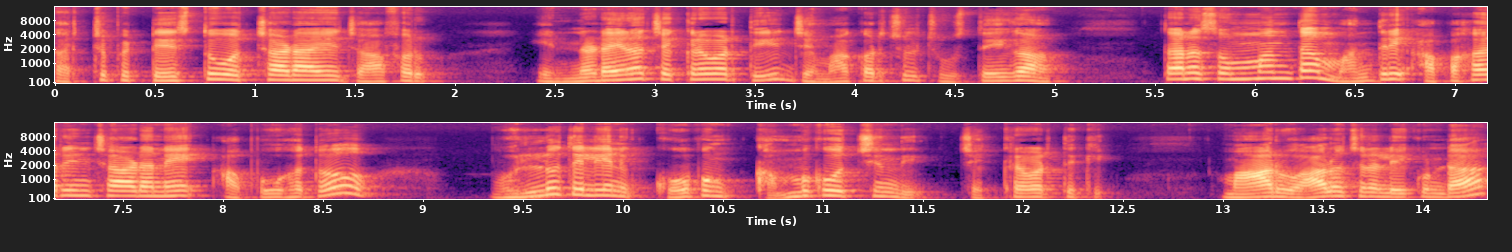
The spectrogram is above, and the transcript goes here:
ఖర్చు పెట్టేస్తూ వచ్చాడాయే జాఫరు. ఎన్నడైనా చక్రవర్తి జమా ఖర్చులు చూస్తేగా తన సొమ్మంతా మంత్రి అపహరించాడనే అపోహతో ఒళ్ళు తెలియని కోపం కమ్ముకు వచ్చింది చక్రవర్తికి. మారు ఆలోచన లేకుండా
